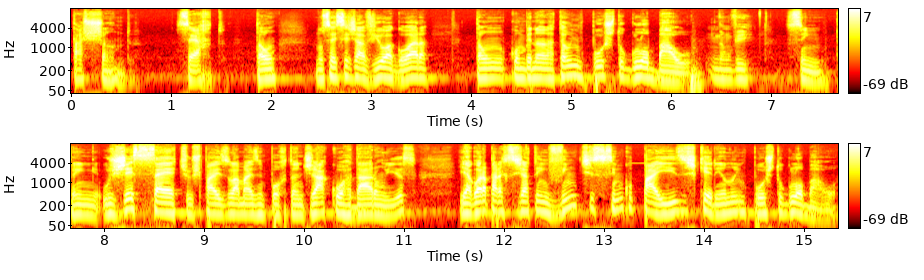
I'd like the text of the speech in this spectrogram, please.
Taxando, certo? Então, não sei se você já viu agora, estão combinando até um imposto global. Não vi. Sim, tem o G7, os países lá mais importantes já acordaram isso. E agora parece que já tem 25 países querendo um imposto global.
